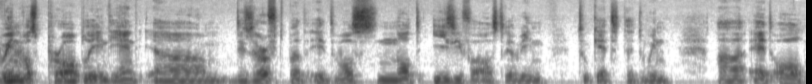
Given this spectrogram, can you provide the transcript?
win was probably in the end um, deserved, but it was not easy for Austria Wien to get that win uh, at all.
